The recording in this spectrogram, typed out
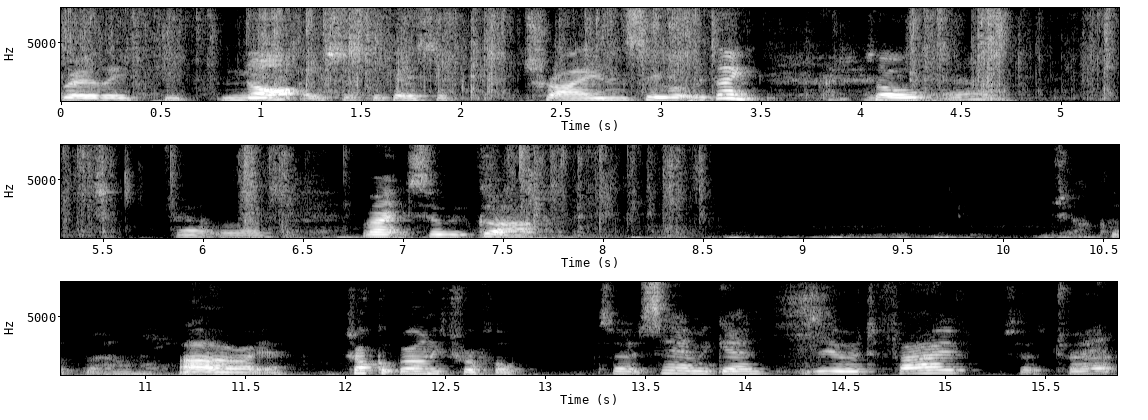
really not. It's just a case of trying and see what we think. So Yeah. Right, so we've got chocolate brownie. all right, yeah, chocolate brownie truffle. So it's same again, zero to five. So let's try it.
